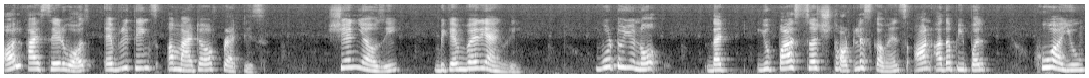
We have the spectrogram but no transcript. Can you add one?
All I said was everything's a matter of practice. Shen Yaozi became very angry. What do you know that you pass such thoughtless comments on other people. Who are you?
